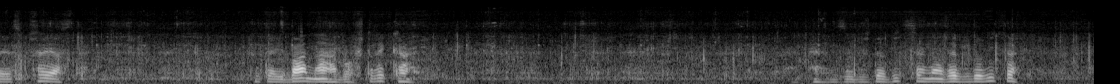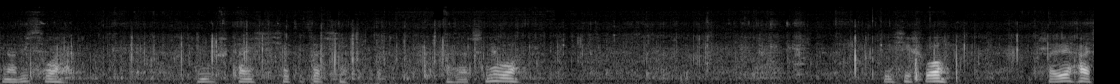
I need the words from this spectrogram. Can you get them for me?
To jest przejazd tutaj Bana albo Sztryka. Zebrzdowice na Zebrzdowice na Wisła. Jeśli się tu coś się zaczniło. Jeśli szło przejechać.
